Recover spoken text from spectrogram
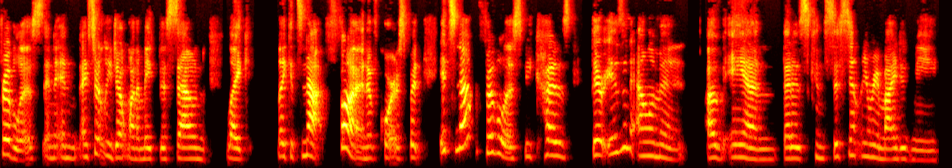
frivolous and and I certainly don't want to make this sound like like it's not fun of course but it's not frivolous because there is an element of Ann that has consistently reminded me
